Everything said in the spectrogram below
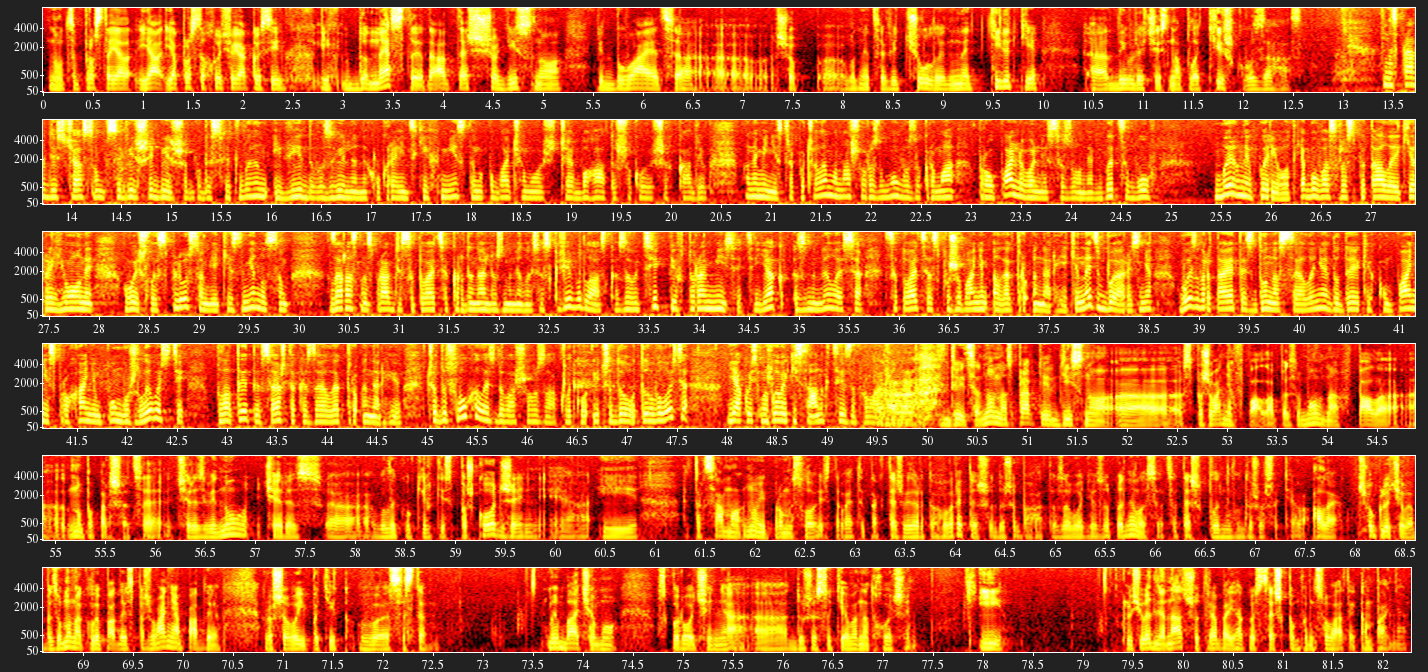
ну, це просто я, я, я просто хочу якось їх, їх донести, да, те, що дійсно відбувається, е, щоб е, вони це відчули не тільки е, дивлячись на платіжку за газ. Насправді з часом все більше і більше буде світлин і відео звільнених українських міст. І ми побачимо ще багато шокуючих кадрів. Пане міністре, почали ми нашу розмову, зокрема про опалювальний сезон. Якби це був мирний період, я б у вас розпитала, які регіони вийшли з плюсом, які з мінусом. Зараз насправді ситуація кардинально змінилася. Скажіть, будь ласка, за оці півтора місяці, як змінилася ситуація з споживанням електроенергії? Кінець березня ви звертаєтесь до населення, до деяких компаній з проханням по можливості платити все ж таки за електроенергію. Чи дослухались до вашого заклику, і чи довелося якось можливо якісь санкції запроваджувати? Е, Дивіться, ну насправді дійсно е, споживання впало. Безумовно, впало. е, Ну, по-перше, це через війну, через е, велику кількість пошкоджень е, і так само, ну і промисловість. Давайте так теж відверто говорити, що дуже багато заводів зупинилося. Це теж вплинуло дуже суттєво. Але що ключове? Безумовно, коли падає споживання, падає грошовий потік в систему. Ми бачимо скорочення е, дуже суттєве надходжень. І ключове для нас, що треба якось це ж компенсувати компаніям.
